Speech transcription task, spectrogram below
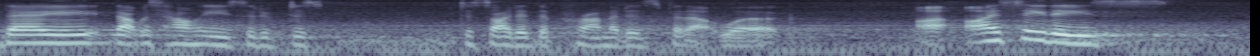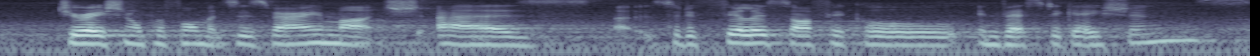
they, that was how he sort of just decided the parameters for that work. I, I see these durational performances very much as uh, sort of philosophical investigations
